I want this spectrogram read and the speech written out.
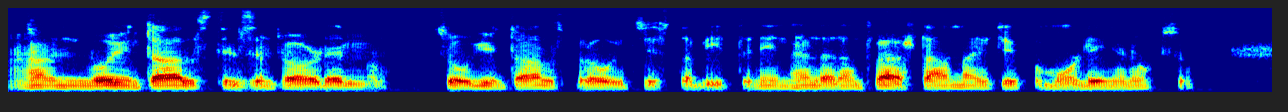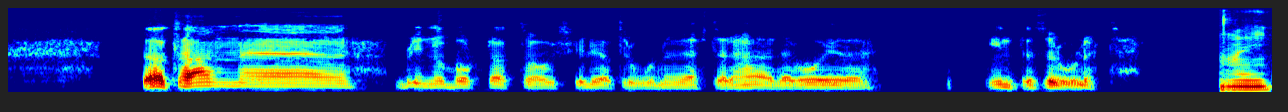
han var ju inte alls till sin fördel och såg ju inte alls bra ut sista biten in heller. Han tvärstannade ju typ på mållinjen också. Så att han eh, blir nog borta ett tag skulle jag tro nu efter det här. Det var ju inte så roligt. Nej.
